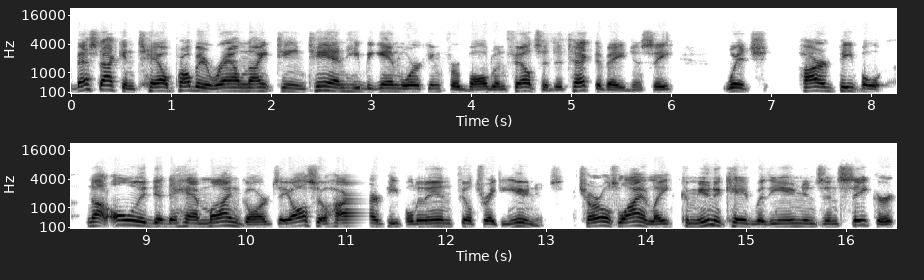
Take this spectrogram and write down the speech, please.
best I can tell, probably around 1910, he began working for Baldwin Felts, a detective agency, which hired people. Not only did they have mine guards, they also hired people to infiltrate the unions. Charles Lively communicated with the unions in secret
